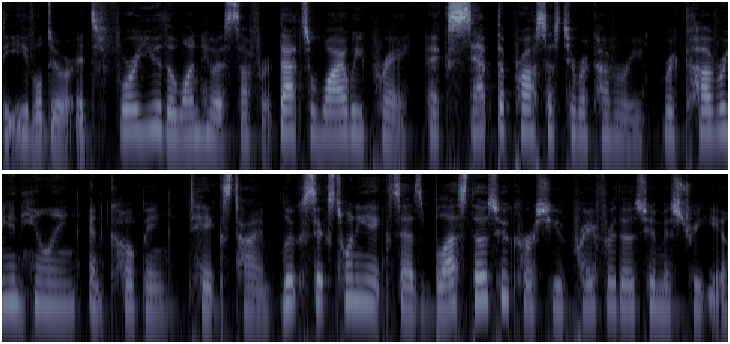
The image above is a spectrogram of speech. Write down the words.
the evildoer. It's for you, the one who has suffered. That's why we pray. Accept the process to recovery. Recovering and healing and coping takes time. Luke 6:28 says, "Bless those who curse you, pray for those who mistreat you."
